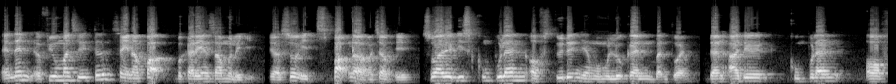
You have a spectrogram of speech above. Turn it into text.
And then a few months later, saya nampak perkara yang sama lagi. Yeah, so it spark lah macam eh. So ada this kumpulan of student yang memerlukan bantuan dan ada kumpulan of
